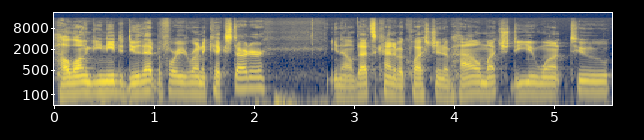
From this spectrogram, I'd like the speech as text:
how long do you need to do that before you run a Kickstarter? You know that's kind of a question of how much do you want to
